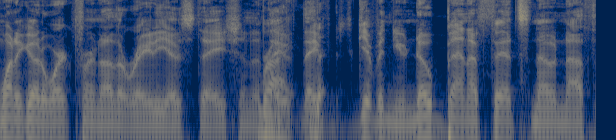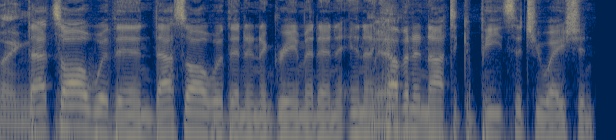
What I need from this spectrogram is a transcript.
want to go to work for another radio station and Right. they, they've given you no benefits, no nothing. That's all within that's all within an agreement and in a Yeah. covenant not to compete situation.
